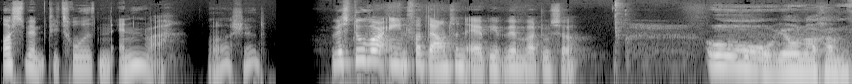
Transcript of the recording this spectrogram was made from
også hvem de troede, den anden var. Oh, shit. Hvis du var en fra Downton Abbey, hvem var du så? Åh, oh, jeg var nok ham,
